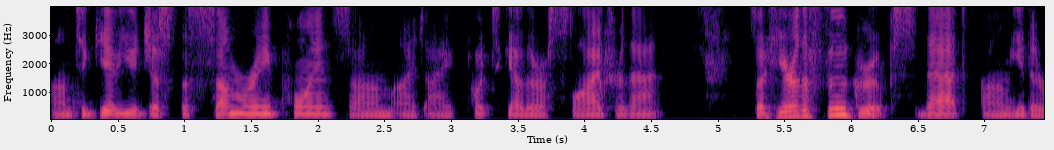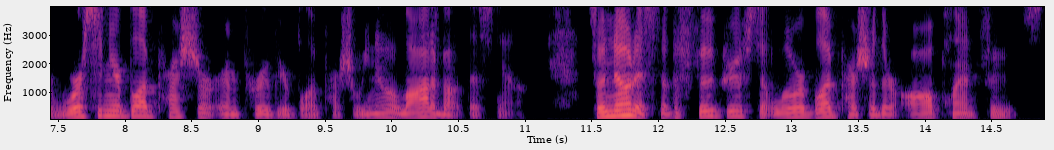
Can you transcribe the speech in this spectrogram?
Um, to give you just the summary points, um, I, I, put together a slide for that. So here are the food groups that um, either worsen your blood pressure or improve your blood pressure. We know a lot about this now. So notice that the food groups that lower blood pressure, they're all plant foods,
